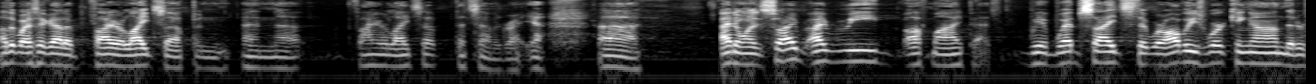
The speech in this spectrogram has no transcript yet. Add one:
Otherwise, I got to fire lights up and and uh, fire lights up. That sounded right. Yeah. Uh, I don't want to, so I, I read off my iPad. We have websites that we're always working on that are,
